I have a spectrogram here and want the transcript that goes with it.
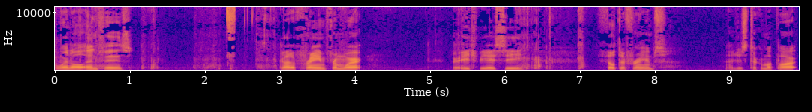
Went all Enphase. Got a frame from work for HVAC filter frames. I just took them apart,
